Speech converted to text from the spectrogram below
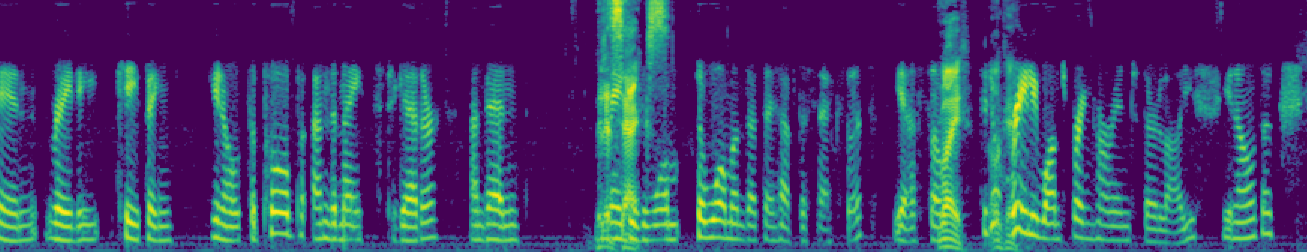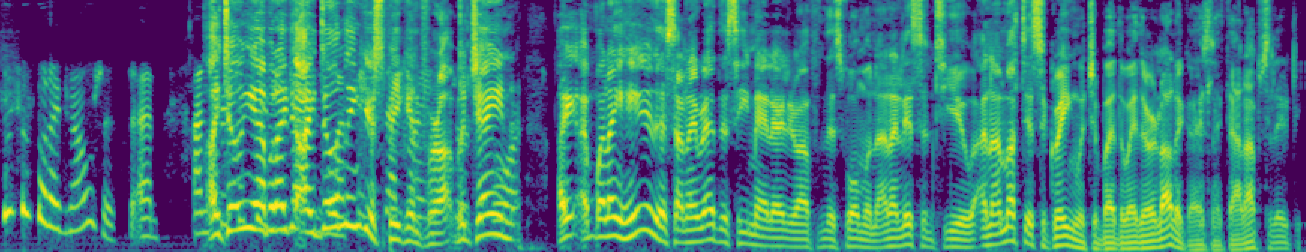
in really keeping, you know, the pub and the mates together, and then maybe the, wom- the woman that they have the sex with. Yeah, so Right, they don't okay. really want to bring her into their life. You know, that this is what I've noticed. Um, and I don't. Yeah, but I, I don't think you're speaking for. But Jane. I, I- when I hear this, and I read this email earlier on from this woman, and I listened to you, and I'm not disagreeing with you, by the way. There are a lot of guys like that, absolutely.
